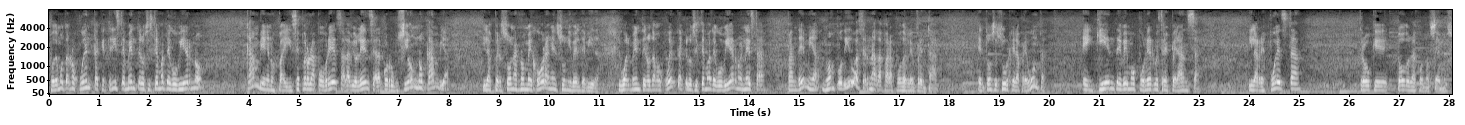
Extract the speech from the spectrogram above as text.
Podemos darnos cuenta que tristemente los sistemas de gobierno cambian en los países, pero la pobreza, la violencia, la corrupción no cambia y las personas no mejoran en su nivel de vida. Igualmente nos damos cuenta que los sistemas de gobierno en esta pandemia no han podido hacer nada para poderla enfrentar. Entonces surge la pregunta, ¿en quién debemos poner nuestra esperanza? Y la respuesta creo que todos la conocemos.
